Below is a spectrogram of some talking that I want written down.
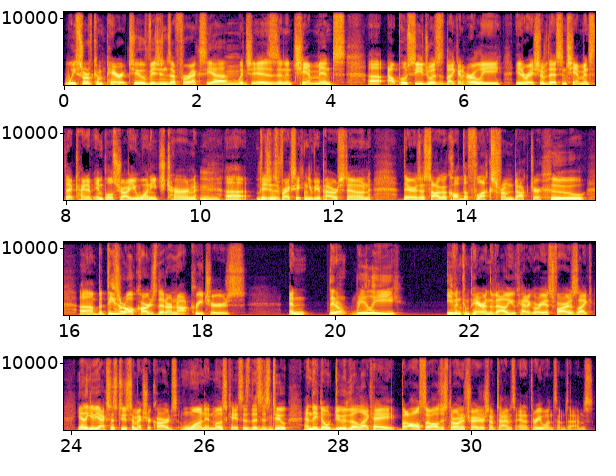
we sort of compare it to Visions of Phyrexia, which is an enchantment. Uh, Outpost Siege was like an early iteration of this. Enchantments that kind of impulse draw you one each turn. Uh, Visions of Phyrexia can give you a Power Stone. There's a saga called The Flux from Doctor Who. Uh, but these are all cards that are not creatures, and they don't really even compare in the value category as far as like yeah they give you access to some extra cards one in most cases this is mm-hmm. two and they don't do the like hey but also i'll just throw in a treasure sometimes and a three one sometimes.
